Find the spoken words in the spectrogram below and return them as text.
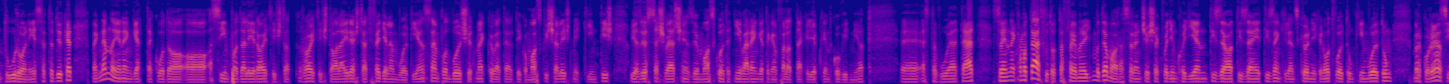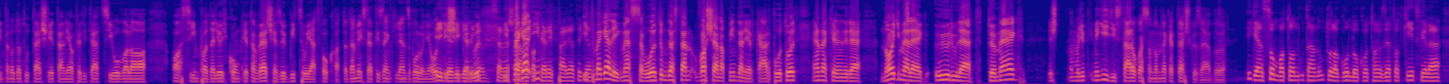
túról nézheted őket, meg nem nagyon engedtek oda a, a színpad elé rajtlista, rajtlista aláírás, tehát fegyelem volt ilyen szempontból, sőt megkövetelték a maszkviselést még kint is, ugye az összes versenyző maszkolt, tehát nyilván rengetegen feladták egyébként Covid miatt eh, ezt a Vueltát. Szóval nekem ott átfutott a fejemben, hogy de marha szerencsések vagyunk, hogy ilyen 16-17-19 környéken ott voltunk, kim voltunk, mert akkor olyan szinten oda tudtál sétálni akkreditációval a, a színpad elé, hogy konkrétan versenyzők bicóját foghattad. Emlékszel, 19 Bolonya ott igen, is igen, sikerült. igen. Itt meg, el, itt, igen. itt meg elég messze voltunk, de aztán vasárnap mindenért kárpótolt. Ennek ellenére nagy meleg, őrület, tömeg, és mondjuk még így is sztárok azt mondom neked testközelből. Igen, szombaton után utólag gondolkodtam, azért ott kétféle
